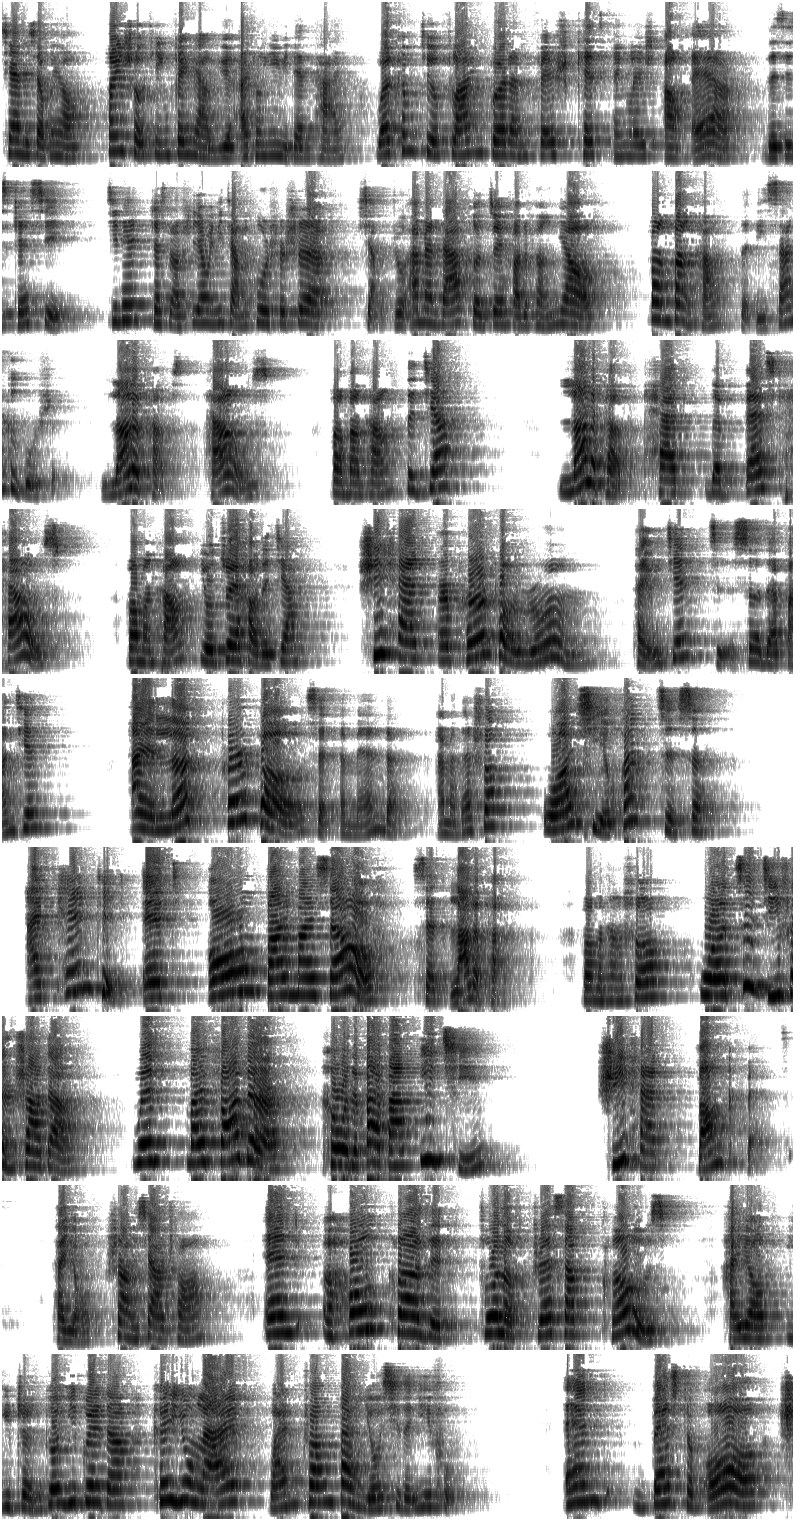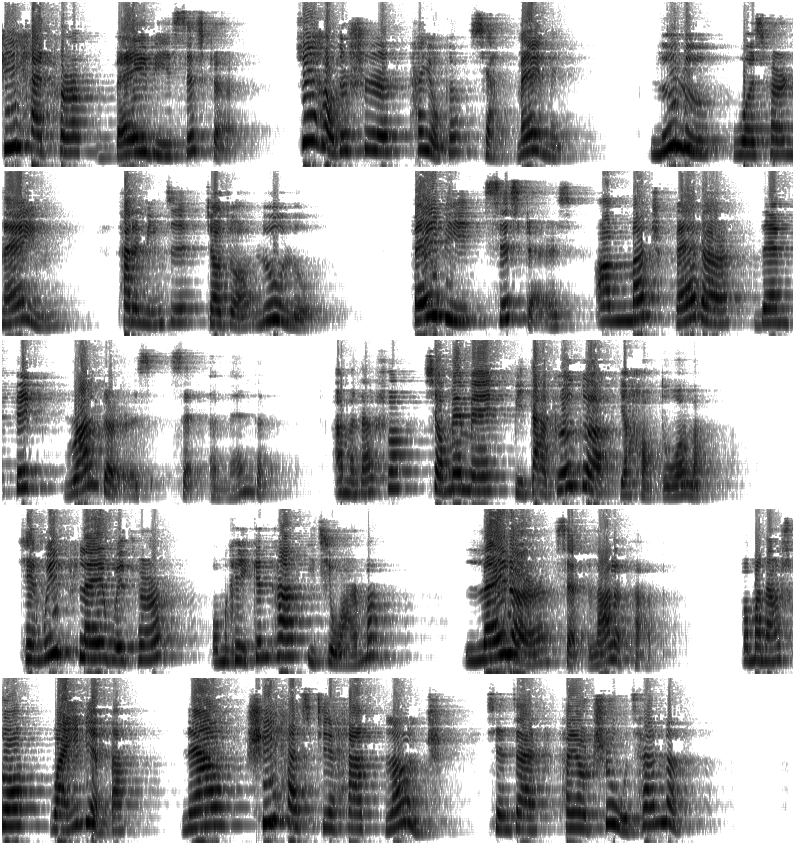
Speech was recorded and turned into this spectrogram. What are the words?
亲爱的小朋友，欢迎收听飞鸟鱼儿童英语电台。Welcome to Flying Bird and Fish Kids English on Air. This is Jessie. 今天 Jessie 老师要为你讲的故事是《小猪阿曼达和最好的朋友棒棒糖》的第三个故事。Lollipop's house，棒棒糖的家。Lollipop had the best house，棒棒糖有最好的家。She had a purple room。她有一间紫色的房间。I love purple," said Amanda. 阿曼达说：“我喜欢紫色。” I painted it all by myself," said Lollipop. 棒棒糖说：“我自己粉刷的。” With my father，和我的爸爸一起。She had bunk beds，她有上下床。and a whole closet full of dress-up clothes，还有一整个衣柜的可以用来玩装扮游戏的衣服。And best of all, she had her baby sister。最好的是，她有个小妹妹。Lulu was her name。她的名字叫做露露。Baby sisters are much better than big brothers," said Amanda. 阿曼达说：“小妹妹比大哥哥要好多了。” Can we play with her? 我们可以跟她一起玩吗？Later, said Lollipop. 棒棒糖说：“晚一点吧。” Now she has to have lunch. 现在她要吃午餐呢。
